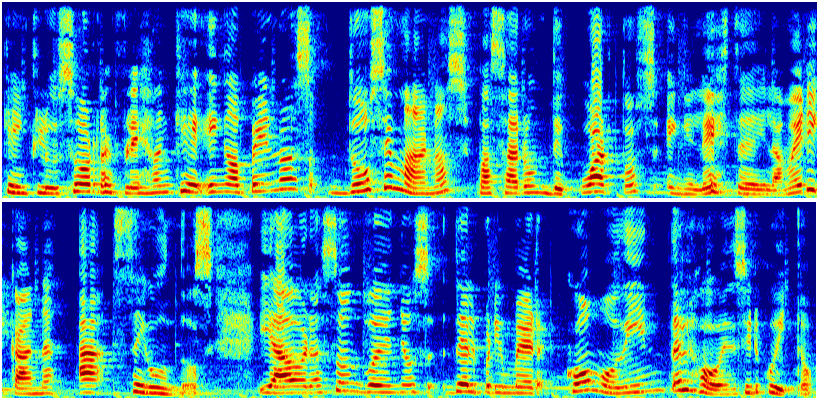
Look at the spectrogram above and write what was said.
que incluso reflejan que en apenas dos semanas pasaron de cuartos en el este de la Americana a segundos y ahora son dueños del primer comodín del joven circuito.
